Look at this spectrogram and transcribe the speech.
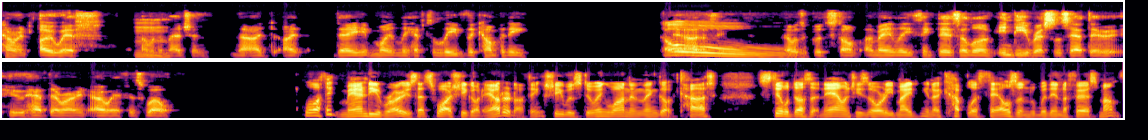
current OF. I would mm. imagine. No, I, I, they mainly have to leave the company. Oh, That was a good stomp. I mainly think there's a lot of indie wrestlers out there who have their own OF as well. Well, I think Mandy Rose, that's why she got outed. I think she was doing one and then got cut. Still does it now, and she's already made, you know, a couple of thousand within the first month.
